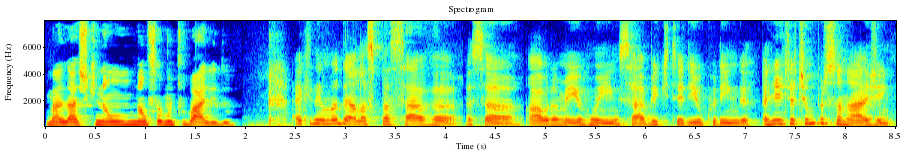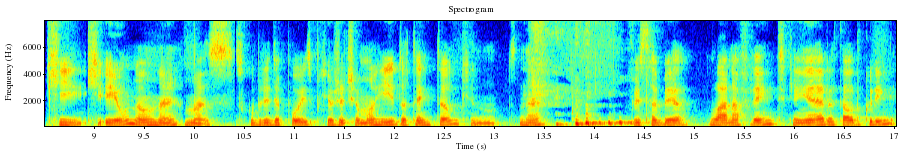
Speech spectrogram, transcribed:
Mas acho que não, não foi muito válido. É que nenhuma delas passava essa aura meio ruim, sabe? Que teria o Coringa. A gente já tinha um personagem que, que eu não, né? Mas descobri depois, porque eu já tinha morrido até então, que, né? Fui saber lá na frente quem era, tal do Coringa.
